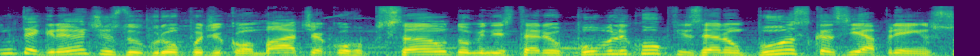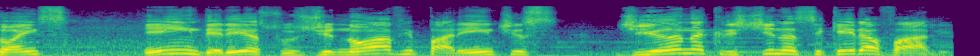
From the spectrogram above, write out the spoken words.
Integrantes do Grupo de Combate à Corrupção do Ministério Público fizeram buscas e apreensões em endereços de nove parentes de Ana Cristina Siqueira Vale,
